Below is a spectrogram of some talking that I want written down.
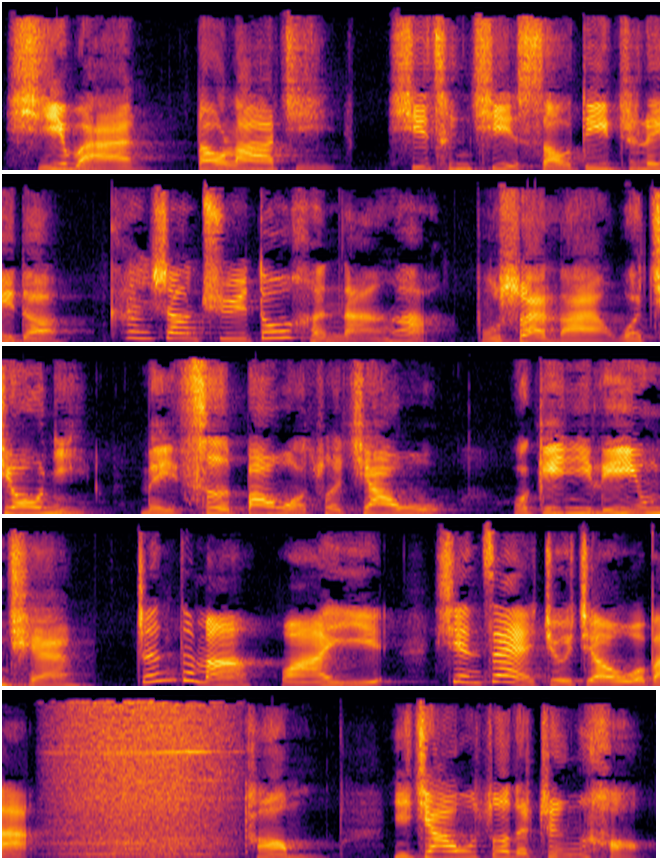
洗碗、倒垃圾、吸尘器、扫地之类的，看上去都很难啊。 不算难，我教你。每次帮我做家务，我给你零用钱。真的吗，王阿姨？现在就教我吧。Tom，你家务做的真好，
